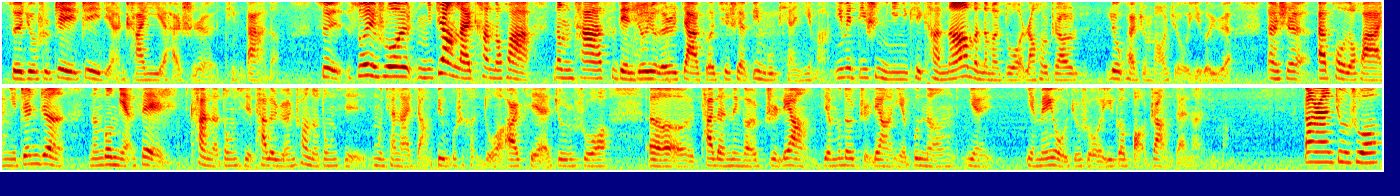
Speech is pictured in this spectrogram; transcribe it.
所以就是这这一点差异还是挺大的。所以，所以说你这样来看的话，那么它四点九九的这价格其实也并不便宜嘛。因为迪士尼你可以看那么那么多，然后只要六块九毛九一个月。但是 Apple 的话，你真正能够免费看的东西，它的原创的东西，目前来讲并不是很多，而且就是说，呃，它的那个质量，节目的质量也不能，也也没有，就说一个保障在那里嘛。当然，就是说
